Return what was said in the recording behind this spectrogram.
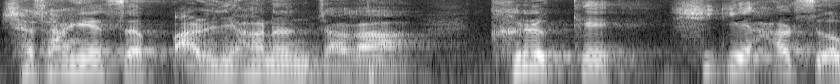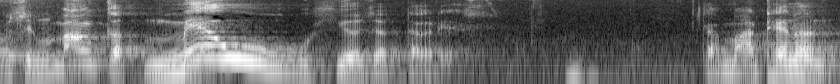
세상에서 빨리 하는 자가 그렇게 희게 할 수 없을 만큼 매우 희어졌다 그랬어. 그러니까 마태는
